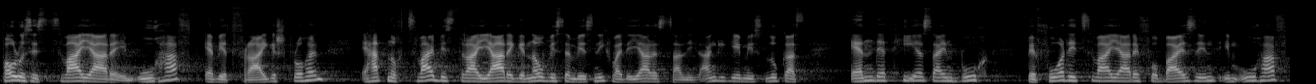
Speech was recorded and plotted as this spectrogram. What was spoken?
Paulus ist zwei Jahre im U-Haft, er wird freigesprochen. Er hat noch zwei bis drei Jahre, genau wissen wir es nicht, weil die Jahreszahl nicht angegeben ist. Lukas endet hier sein Buch, bevor die zwei Jahre vorbei sind im U-Haft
